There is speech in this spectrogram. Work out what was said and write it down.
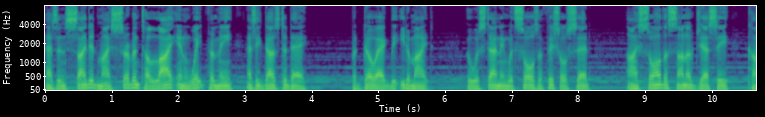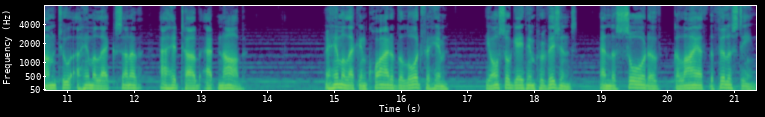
has incited my servant to lie in wait for me as he does today. But Doeg the Edomite, who was standing with Saul's officials, said, I saw the son of Jesse come to Ahimelech, son of Ahitub, at Nob. Ahimelech inquired of the Lord for him. He also gave him provisions, and the sword of Goliath the Philistine.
